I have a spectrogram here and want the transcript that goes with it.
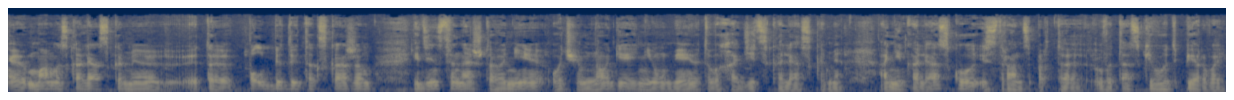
Э, мамы с колясками – это полбеды, так скажем. Единственное, что они, очень многие, не умеют выходить с колясками. Они коляску из транспорта вытаскивают первой,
